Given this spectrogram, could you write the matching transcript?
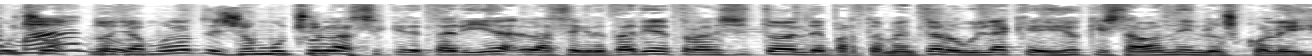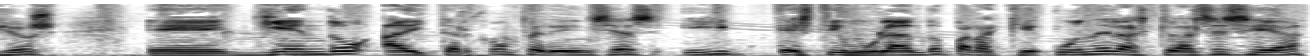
mucho- nos llamó la atención mucho la secretaría, la secretaria de tránsito del departamento Huila que dijo que estaban en los colegios eh, yendo a dictar conferencias y estimulando para que una de las clases sea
